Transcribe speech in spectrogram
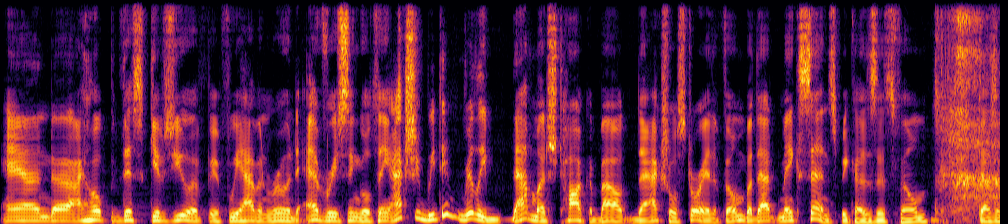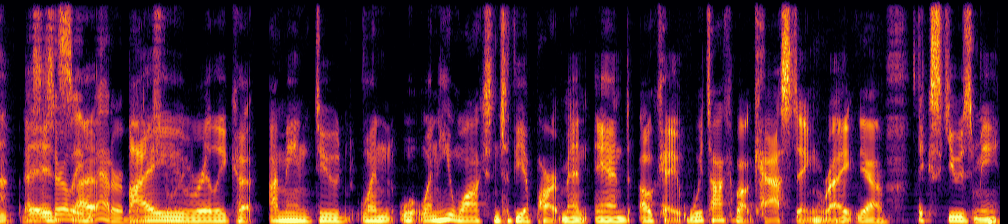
And uh, I hope this gives you, if, if we haven't ruined every single thing. Actually, we didn't really that much talk about the actual story of the film, but that makes sense because this film doesn't necessarily uh, matter about I the story. really could. I mean, dude, when when he walks into the apartment, and okay, we talk about casting, right? Yeah. Excuse me.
